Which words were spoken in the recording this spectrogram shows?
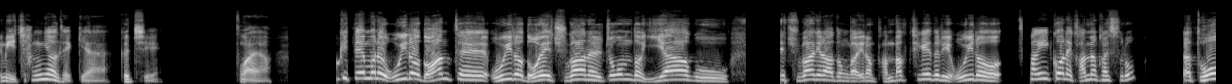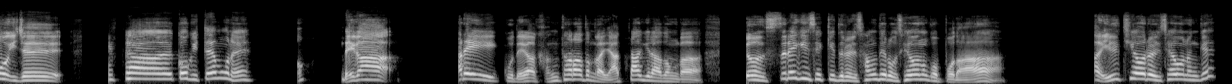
이미 창녀 새끼야. 그치? 풍아야. 그렇기 때문에 오히려 너한테 오히려 너의 주관을 조금 더 이해하고 내 주관이라던가 이런 반박 체계들이 오히려 상위권에 가면 갈수록 더 이제 불탈 거기 때문에 어? 내가 아래에 있고 내가 강타라던가 야딱이라던가 이런 쓰레기 새끼들을 상대로 세우는 것보다 1티어를 세우는 게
